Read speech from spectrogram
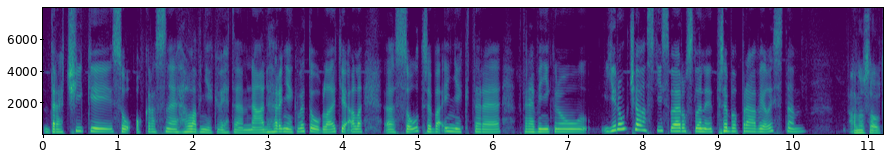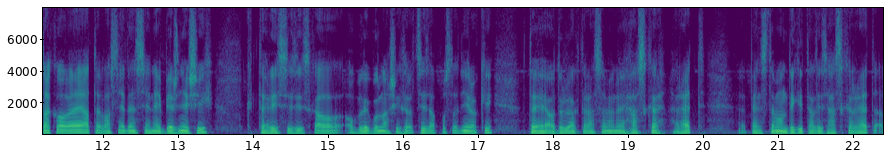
Dračíky jsou okrasné hlavně květem, nádherně kvetou v létě, ale eh, jsou třeba i některé, které vyniknou jinou částí své rostliny, třeba právě listem. Ano, jsou takové a to je vlastně jeden z těch nejběžnějších, který si získal oblibu našich srdcí za poslední roky. To je odrůda, která se jmenuje Husker Red, Penstemon digitalis Husker Red. A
